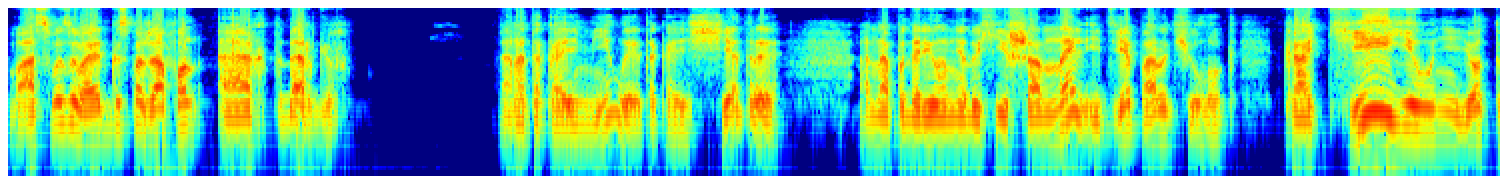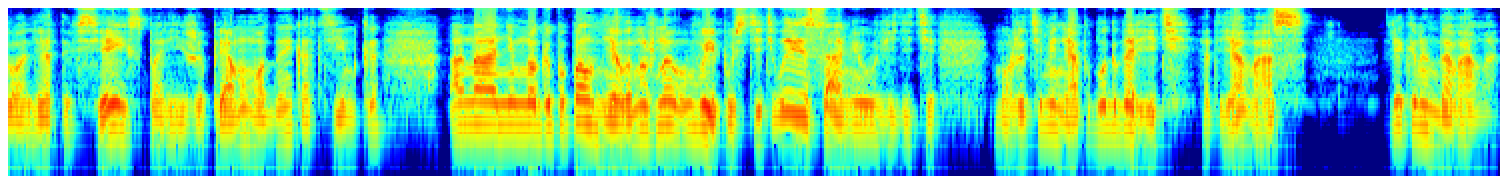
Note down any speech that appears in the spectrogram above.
Вас вызывает госпожа фон Эхтбергер». Она такая милая, такая щедрая. Она подарила мне духи Шанель и две пары чулок. Какие у нее туалеты, все из Парижа, прямо модная картинка. Она немного пополнела, нужно выпустить, вы сами увидите. Можете меня поблагодарить, это я вас рекомендовала.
